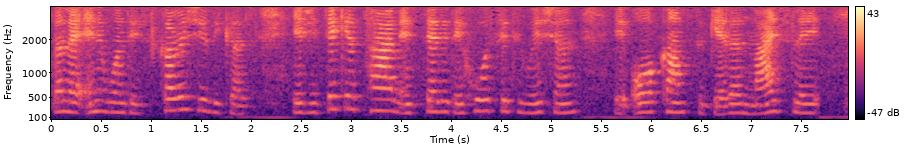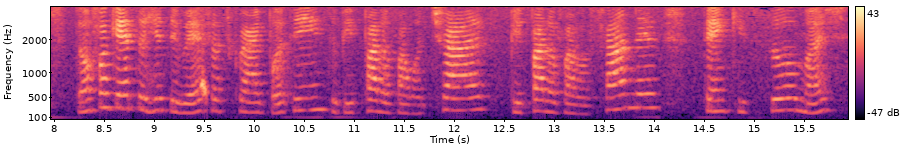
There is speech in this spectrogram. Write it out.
Don't let anyone discourage you because if you take your time and study the whole situation it all comes together nicely. Don't forget to hit the red subscribe button to be part of our tribe be part of our family. Thank you so much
